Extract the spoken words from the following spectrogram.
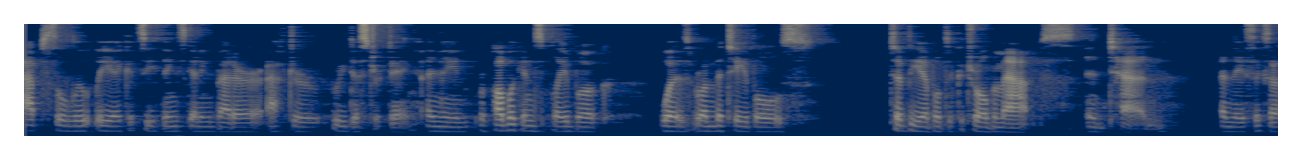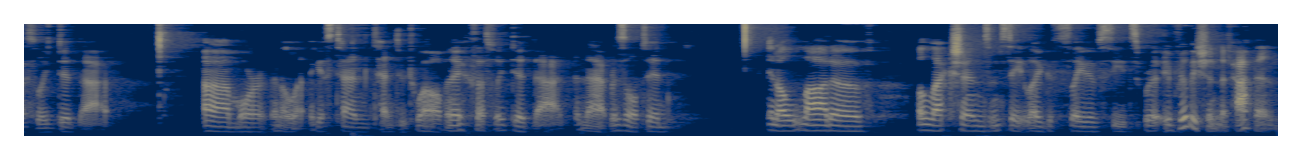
absolutely I could see things getting better after redistricting. I mean, Republicans' playbook was run the tables to be able to control the maps in 10, and they successfully did that. Um, or in, I guess 10, 10 through 12, and they successfully did that, and that resulted in a lot of elections and state legislative seats where it really shouldn't have happened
